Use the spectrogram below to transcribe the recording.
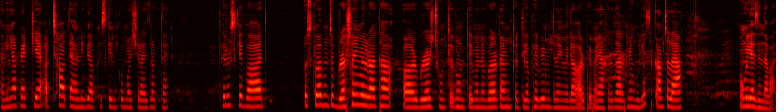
हनी यहाँ पे ऐड किया है। अच्छा होता है हनी भी आपकी स्किन को मॉइस्चराइज रखता है। फिर उसके बाद उसके बाद मुझे ब्रश नहीं मिल रहा था और ब्रश ढूंढते ढूंढते मैंने बड़ा टाइम कर दिया, फिर भी मुझे नहीं मिला और फिर मैंने आखिरकार अपनी उंगलियों से काम चलाया। उंगलियाँ जिंदाबाद।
